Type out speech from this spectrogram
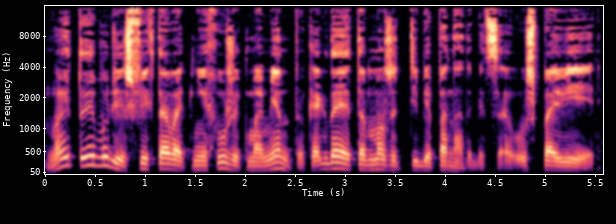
Ну и ты будешь фехтовать не хуже к моменту, когда это может тебе понадобиться, уж поверь.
